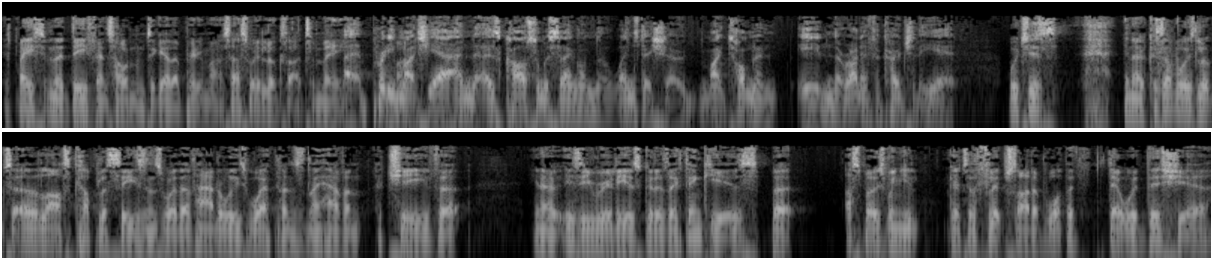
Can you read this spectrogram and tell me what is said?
it's basically the defense holding them together. Pretty much, that's what it looks like to me. Uh, pretty much, yeah. And as Carlson was saying on the Wednesday show, Mike Tomlin in the running for Coach of the Year. Which is, you know, because I've always looked at the last couple of seasons where they've had all these weapons and they haven't achieved that. You know, is he really as good as they think he is? But I suppose when you go to the flip side of what they've dealt with this year,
